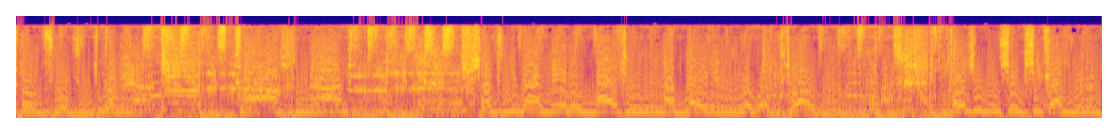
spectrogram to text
voor de vloer, kwam hij haar achterna. Zat hierbij meerdere bijten naar benen en hoek opgelopen. Deze moest in het ziekenhuis worden.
